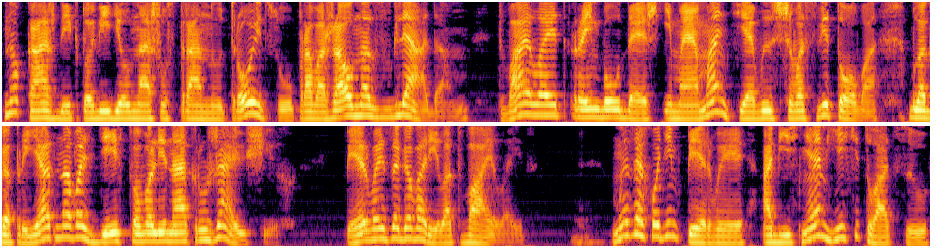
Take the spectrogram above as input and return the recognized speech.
но каждый, кто видел нашу странную троицу, провожал нас взглядом. Твайлайт, Рейнбоу Дэш и моя мантия высшего святого благоприятно воздействовали на окружающих. Первой заговорила Твайлайт. Мы заходим первые, объясняем ей ситуацию.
